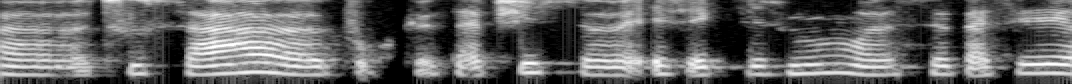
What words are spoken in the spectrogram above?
heu, tout ça, heu, pour que ça puisse, heu, effectivement, se passer,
